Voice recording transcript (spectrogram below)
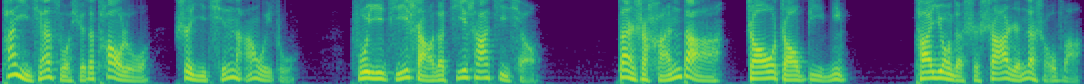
他以前所学的套路是以擒拿为主，辅以极少的击杀技巧，但是韩大招招毙命，他用的是杀人的手法。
